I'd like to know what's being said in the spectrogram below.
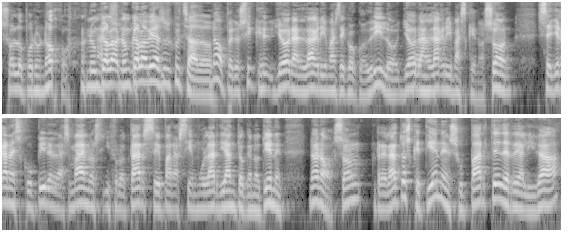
Solo por un ojo. ¿Nunca lo, ¿Nunca lo habías escuchado? No, pero sí que lloran lágrimas de cocodrilo, lloran lágrimas que no son, se llegan a escupir en las manos y frotarse para simular llanto que no tienen. No, no, son relatos que tienen su parte de realidad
